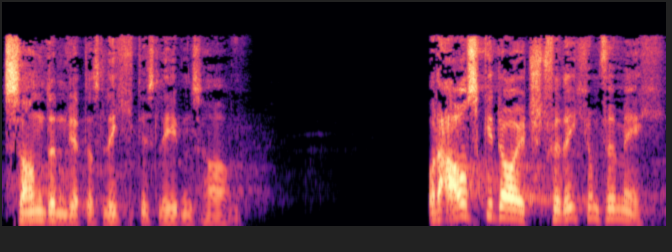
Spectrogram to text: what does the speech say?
sondern wird das Licht des Lebens haben. Oder ausgedeutscht für dich und für mich,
